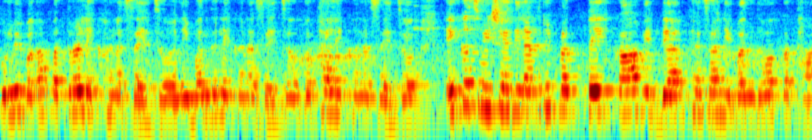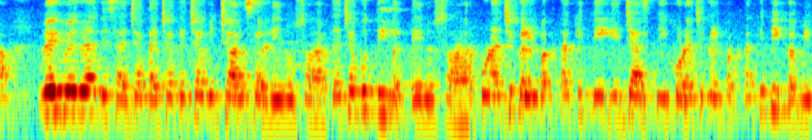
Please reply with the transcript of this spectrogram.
पूर्वी बघा पत्रलेखन असायचं निबंध लेखन असायचं कथा लेखन असायचं. एकच विषय दिला तरी प्रत्येका विद्यार्थ्याचा निबंध कथा वेगवेगळ्या दिसायच्या. त्याच्या त्याच्या विचारसरणीनुसार त्याच्या बुद्धिमत्तेनुसार कोणाची कल्पकता किती जास्ती कोणाची कल्पकता किती कमी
